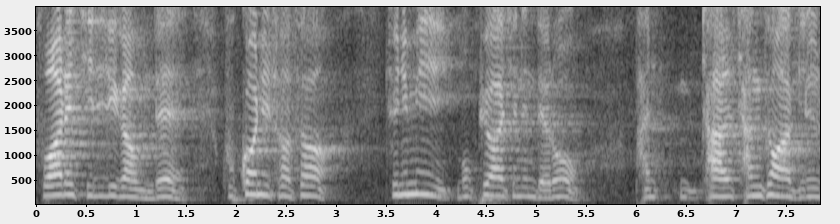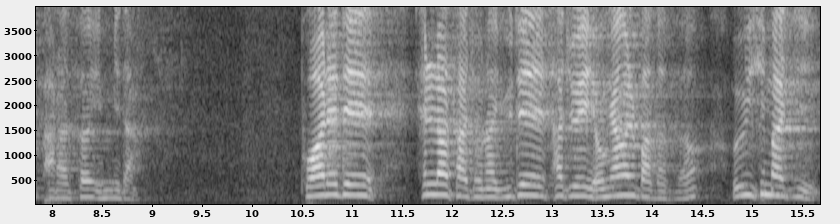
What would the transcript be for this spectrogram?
부활의 진리 가운데 굳건히 서서 주님이 목표하시는 대로 잘 장성하길 바라서입니다. 부활에 대해 헬라 사조나 유대 사조의 영향을 받아서 의심하지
